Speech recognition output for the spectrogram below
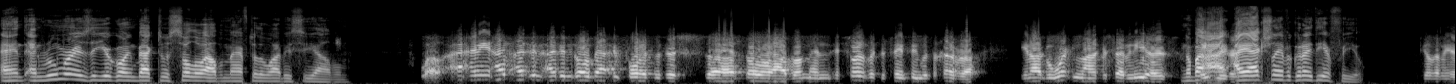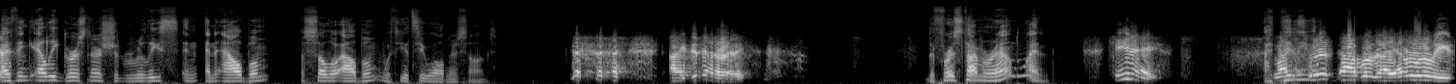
And and rumor is that you're going back to a solo album after the YBC album. Well, I mean, I, I've been I've been going back and forth with this uh, solo album, and it's sort of like the same thing with the Chevra. You know, I've been working on it for seven years. No, but I, years. I actually have a good idea for you. You'll let me hear. I think Ellie Gerstner should release an, an album, a solo album with Yitzi Waldner songs. I did that already. The first time around, when? Kine. I My first album that I ever released,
